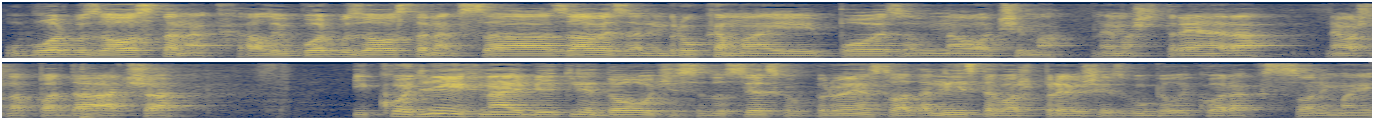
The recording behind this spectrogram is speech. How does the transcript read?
u borbu za ostanak, ali u borbu za ostanak sa zavezanim rukama i povezom na očima. Nemaš trenera, nemaš napadača, i kod njih najbitnije dovući se do svjetskog prvenstva da niste baš previše izgubili korak s onima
